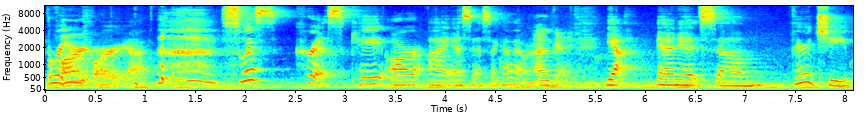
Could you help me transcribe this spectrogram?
brain Fart. fart. yeah. Swiss Kriss, K R I S S. I got that one. Okay. Yeah, and it's um, very cheap.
